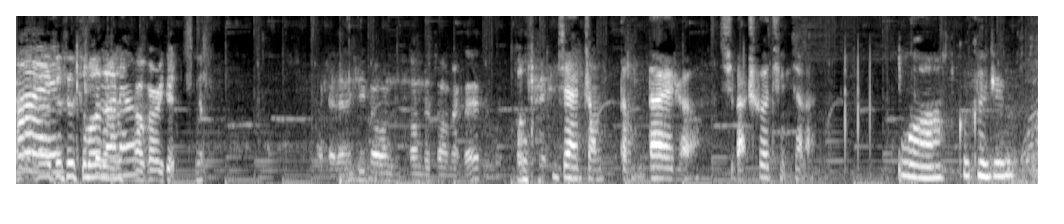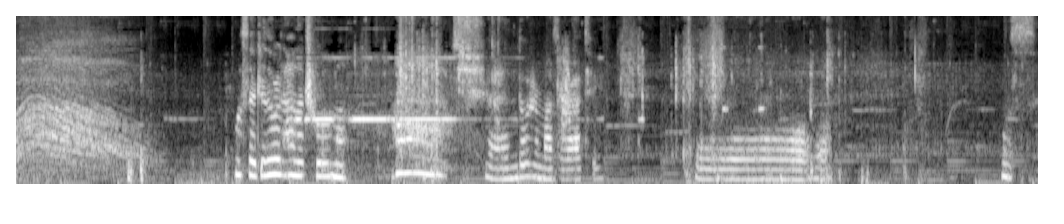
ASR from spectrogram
Hi. This is Simona. Oh, very good. Okay, then if you go on, on the tarmac there. Okay. 现在正等待着去把车停下来。哇，快看这个！哇塞，这都是他的车吗？啊，全都是 Maserati。哇，哇塞！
